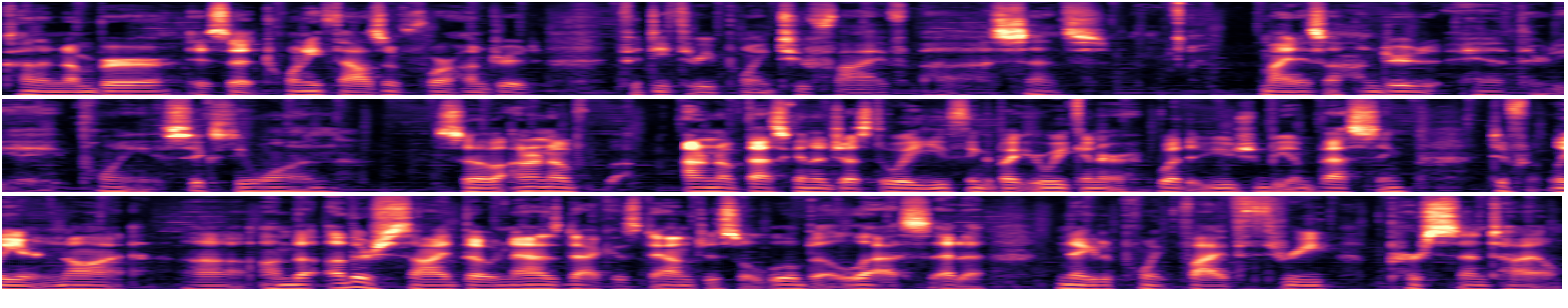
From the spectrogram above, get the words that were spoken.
kind of number. Is at 20,453.25 uh, cents, minus 138.61. So I don't know. If, I don't know if that's going to adjust the way you think about your weekend or whether you should be investing differently or not. Uh, on the other side, though, NASDAQ is down just a little bit less at a negative 0.53 percentile.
